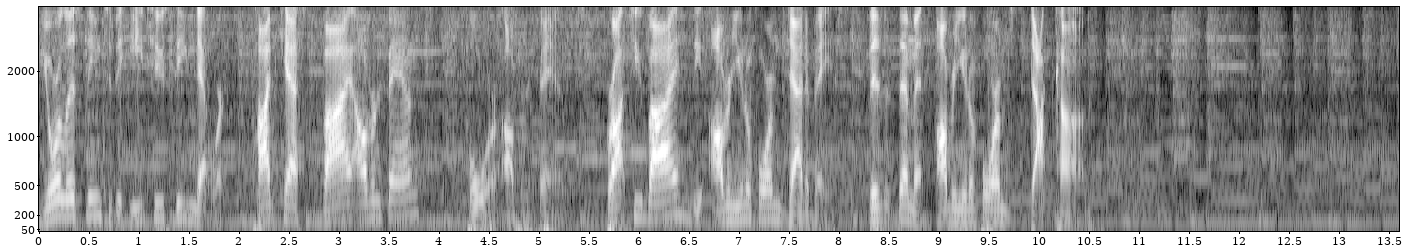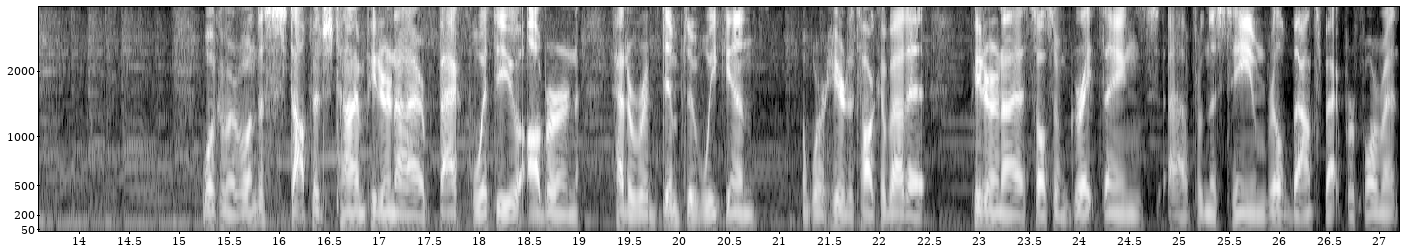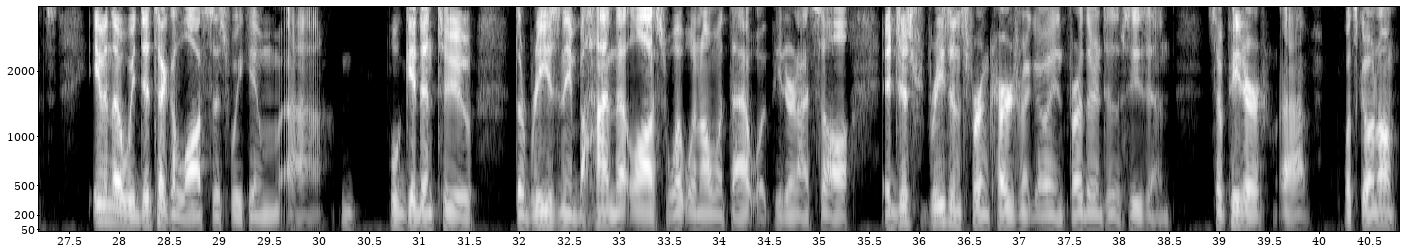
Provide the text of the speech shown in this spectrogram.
You're listening to the E2C Network, podcast by Auburn fans for Auburn fans. Brought to you by the Auburn Uniform Database. Visit them at auburnuniforms.com. Welcome, everyone, to Stoppage Time. Peter and I are back with you. Auburn had a redemptive weekend. We're here to talk about it. Peter and I saw some great things uh, from this team, real bounce back performance. Even though we did take a loss this weekend, uh, we'll get into the reasoning behind that loss, what went on with that, what Peter and I saw, and just reasons for encouragement going further into the season. So, Peter, uh, what's going on?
